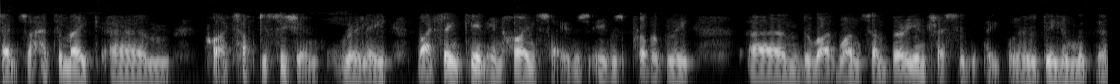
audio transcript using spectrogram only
So I had to make um, quite a tough decision, really. But I think in, in hindsight, it was it was probably um, the right one. So I'm very interested with people who are dealing with uh,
